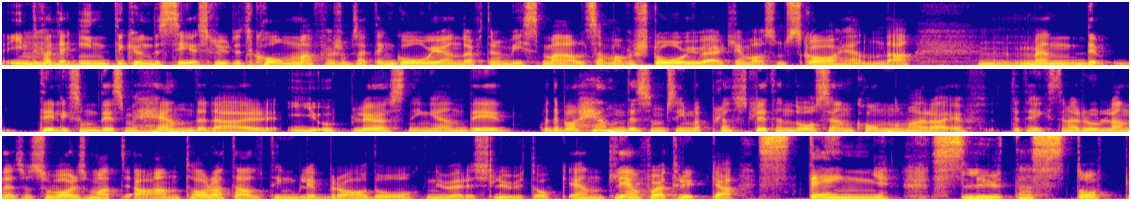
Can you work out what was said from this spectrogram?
Inte mm. för att jag mm. inte kunde se slutet komma, för som sagt den går ju ändå efter en viss mall så man förstår ju verkligen vad som ska hända. Mm. Men det, det är liksom det som händer där i upplösningen, det, det bara hände som så himla plötsligt ändå. Sen kom de här eftertexterna rullande så, så var det som att jag antar att allting blev bra då och nu är det slut. Och äntligen får jag trycka stäng, sluta, stopp,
